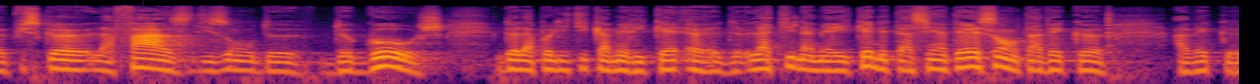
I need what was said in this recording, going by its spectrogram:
euh, puisque la phase, disons, de, gauche de la politique américaine, euh, latine-américaine est assez intéressante avec avec, euh,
